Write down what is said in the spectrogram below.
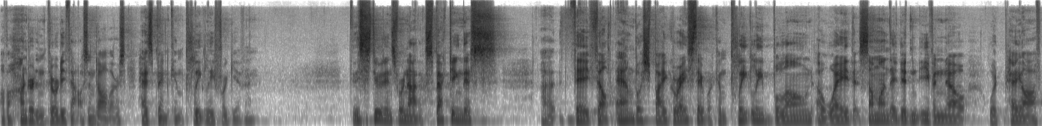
of $130,000 has been completely forgiven. These students were not expecting this. Uh, they felt ambushed by grace. They were completely blown away that someone they didn't even know would pay off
